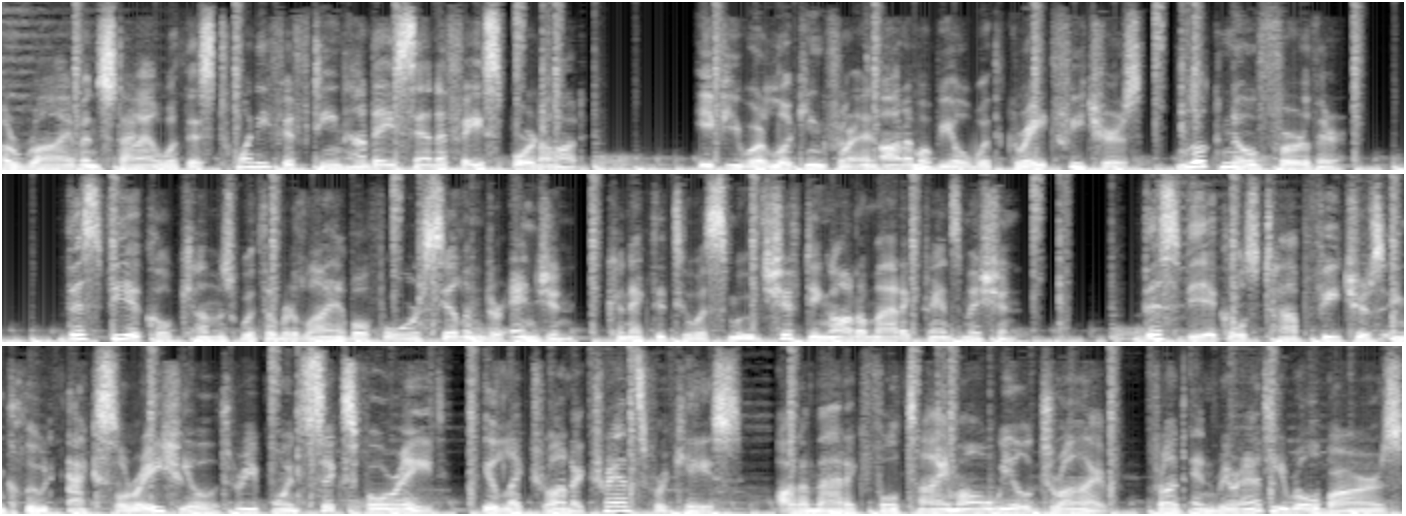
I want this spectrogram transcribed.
Arrive in style with this 2015 Hyundai Santa Fe Sport AWD. If you are looking for an automobile with great features, look no further. This vehicle comes with a reliable four-cylinder engine, connected to a smooth shifting automatic transmission. This vehicle's top features include axle ratio 3.648, electronic transfer case, automatic full-time all-wheel drive, front and rear anti-roll bars,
